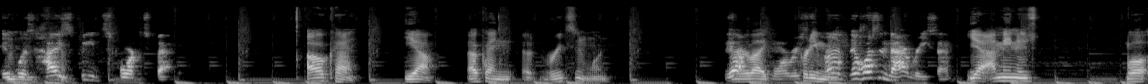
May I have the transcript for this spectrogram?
it was Mhm. high speed sports battle. Okay. Yeah. Okay. A recent one. Yeah, Or, like, more recent. pretty Uh, much- It wasn't that recent. Yeah. I mean, it's. Well,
